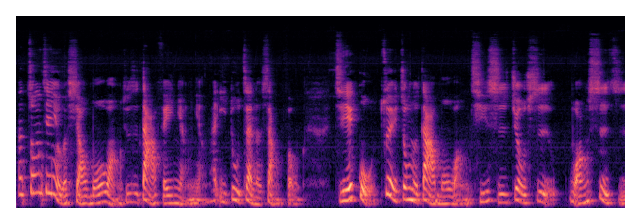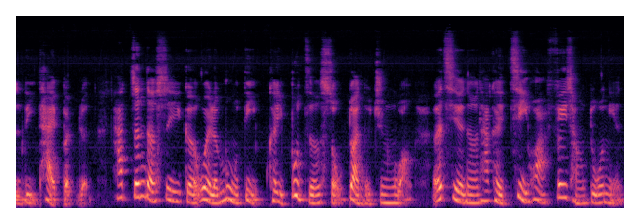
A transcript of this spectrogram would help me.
那中间有个小魔王，就是大妃娘娘，她一度占了上风。结果，最终的大魔王其实就是王世子李泰本人。他真的是一个为了目的可以不择手段的君王，而且呢，他可以计划非常多年。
